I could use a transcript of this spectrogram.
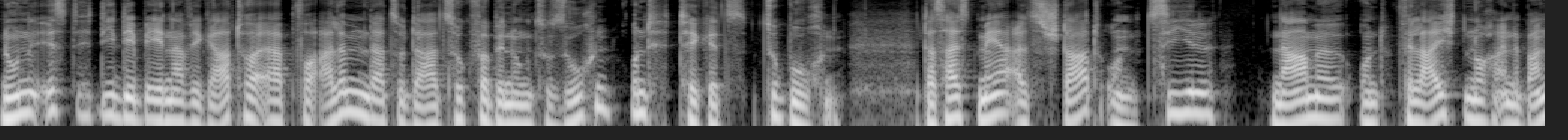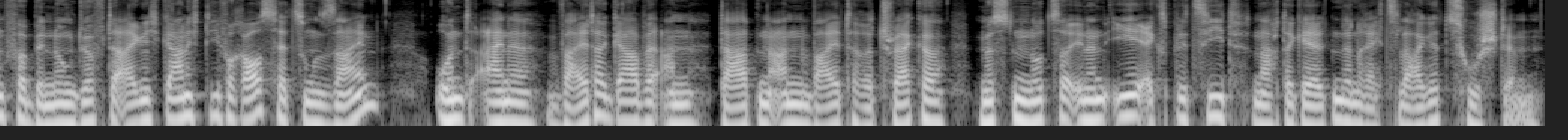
Nun ist die DB Navigator App vor allem dazu da, Zugverbindungen zu suchen und Tickets zu buchen. Das heißt, mehr als Start und Ziel, Name und vielleicht noch eine Bankverbindung dürfte eigentlich gar nicht die Voraussetzung sein. Und eine Weitergabe an Daten an weitere Tracker müssten NutzerInnen eh explizit nach der geltenden Rechtslage zustimmen.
